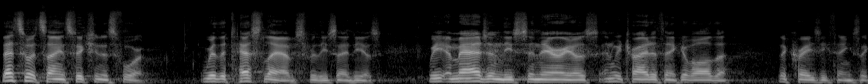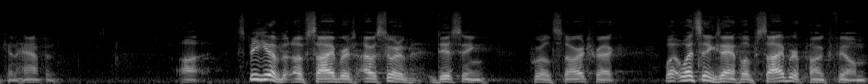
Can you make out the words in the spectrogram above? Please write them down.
that's what science fiction is for. We're the test labs for these ideas. We imagine these scenarios and we try to think of all the, the crazy things that can happen. Uh, speaking of, of cyber, I was sort of dissing World Star Trek. What, what's an example of cyberpunk film?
